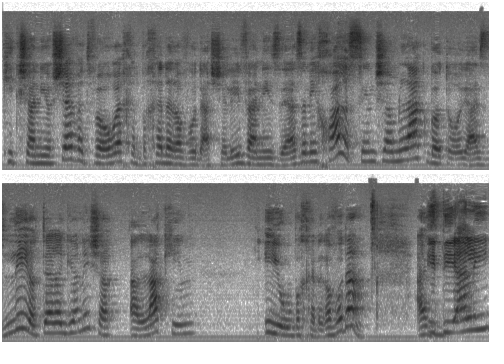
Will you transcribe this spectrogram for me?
כי כשאני יושבת ועורכת בחדר עבודה שלי, ואני זה, אז אני יכולה לשים שם לק באותו רגע. אז לי יותר הגיוני שהלקים יהיו בחדר עבודה. אז- אידיאלי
